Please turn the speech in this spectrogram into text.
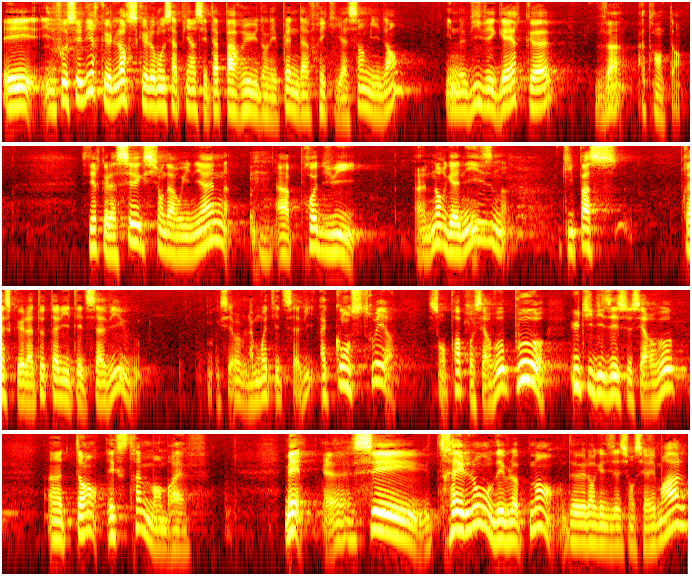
Et il faut se dire que lorsque l'Homo sapiens est apparu dans les plaines d'Afrique il y a 100 000 ans, il ne vivait guère que 20 à 30 ans. C'est-à-dire que la sélection darwinienne a produit un organisme qui passe presque la totalité de sa vie, maximum la moitié de sa vie, à construire son propre cerveau pour utiliser ce cerveau un temps extrêmement bref. Mais euh, ces très longs développements de l'organisation cérébrale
